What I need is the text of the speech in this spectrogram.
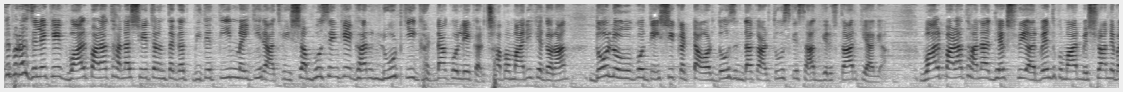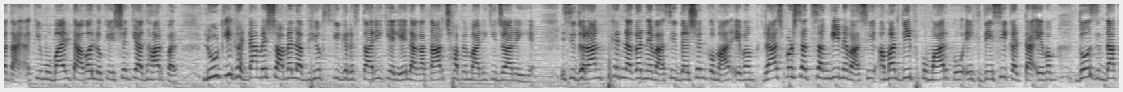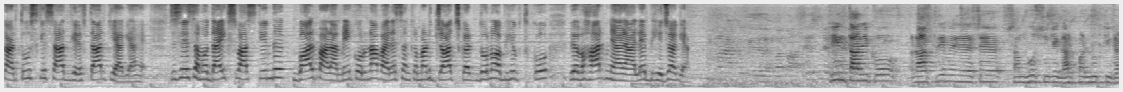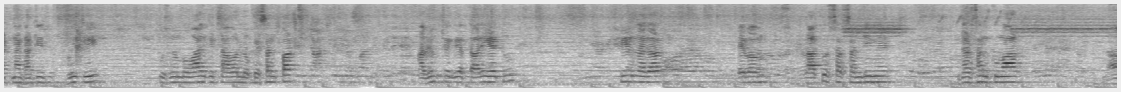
मधेपुरा ज़िले के ग्वालपाड़ा थाना क्षेत्र अंतर्गत बीते तीन मई की रात्रि शंभू सिंह के घर लूट की घटना को लेकर छापामारी के दौरान दो लोगों को देशी कट्टा और दो ज़िंदा कारतूस के साथ गिरफ़्तार किया गया। ग्वालपाड़ा थाना अध्यक्ष श्री अरविंद कुमार मिश्रा ने बताया कि मोबाइल टावर लोकेशन के आधार पर लूट की घटना में शामिल अभियुक्त की गिरफ्तारी के लिए लगातार छापेमारी की जा रही है। इसी दौरान फिर नगर निवासी दर्शन कुमार एवं राजपुर सत्संगी निवासी अमरदीप कुमार को एक देसी कट्टा एवं दो ज़िंदा कारतूस के साथ गिरफ़्तार किया गया है, जिसे सामुदायिक स्वास्थ्य केंद्र ग्वालपाड़ा में कोरोना वायरस संक्रमण जाँच कर दोनों अभियुक्त को व्यवहार न्यायालय भेजा गया। तीन तारीख को रात्रि में जैसे शंभू सिंह के घर पर लूट की घटना घटित हुई थी, उसमें मोबाइल के टावर लोकेशन पर। अभियुक्त गिरफ्तारी हेतु पीर नगर एवं राजपुर सत्संगी में दर्शन कुमार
